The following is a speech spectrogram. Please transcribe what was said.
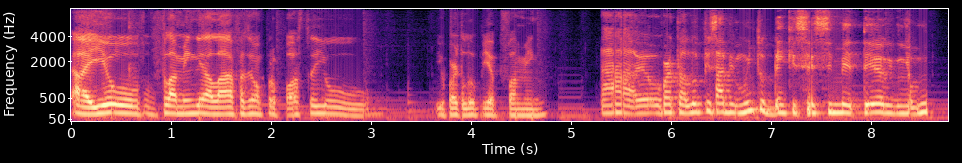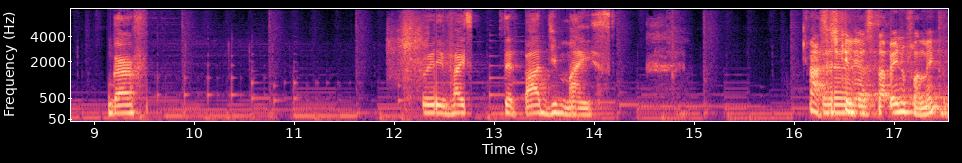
Aí o, o Flamengo ia lá fazer uma proposta e o. E o Portalupe ia pro Flamengo. Ah, o Portalupe sabe muito bem que se se meter em algum lugar. Ele vai se demais. Ah, você acha que ele ia estar bem no Flamengo?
